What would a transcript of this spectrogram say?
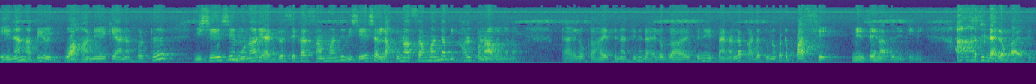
එහෙනම් අපි වාහනයක යනකොට විශේෂයෙන් මොනාරි ඇඩ්‍රස් එකක් සම්බන්ධ විශේෂ ලකුණක් සම්බන්ධ අපි කල්පනාවෙන් යනවා. ඩයලොග් ආයතනයක් තියෙන ඩයලොග් ආයතනේ පැනලා කඩ තුනකට පස්සේ මේ සේනාසනේ තියෙන්නේ. ආ අර තියෙන ඩයලොග් ආයතන.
